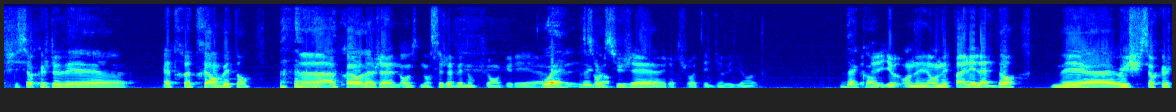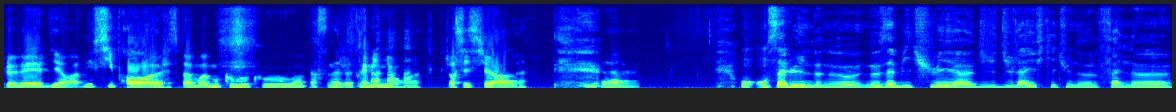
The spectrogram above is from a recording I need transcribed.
suis sûr que je devais, euh, être très embêtant. après, on ne s'est jamais non plus engueulé sur le sujet. Il a toujours été bienveillant. D'accord. on n'est on pas allé là-dedans. Mais oui, je suis sûr que je devais dire, mais s'il prend, je sais pas moi, Muku Muku ou un personnage très mignon, j'en suis sûr. On, salue une de nos, habitués du, du, live qui est une fan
